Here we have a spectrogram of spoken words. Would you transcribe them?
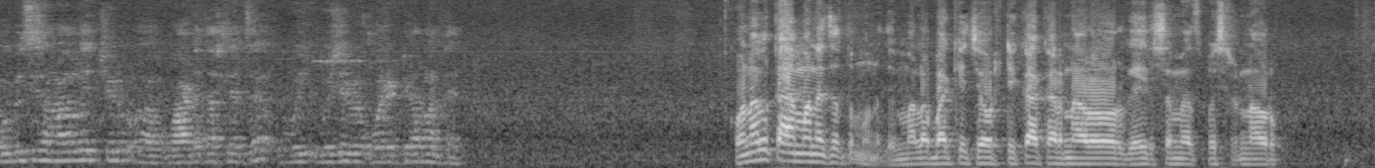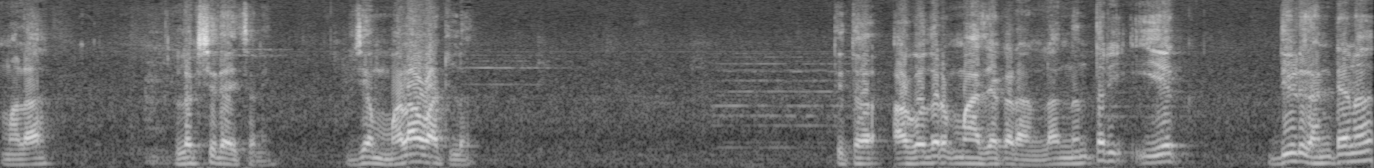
ओबीसी समाजामध्ये चीड अं, वाढत असल्याचं वि- विजय वडेट्टीवार म्हणतात कोणाला काय म्हणायचं तो म्हणू दे. मला बाकीच्यावर टीका करणाऱ्यावर गैरसमज पसरवणावर मला लक्ष द्यायचं नाही. जे मला वाटलं तिथं अगोदर माझ्याकडे आणला. नंतर एक दीड घंट्यानं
